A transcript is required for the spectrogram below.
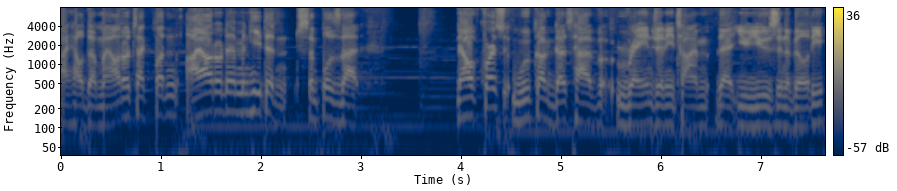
I held down my auto attack button, I autoed him and he didn't. Simple as that. Now of course, Wukong does have range anytime that you use an ability,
